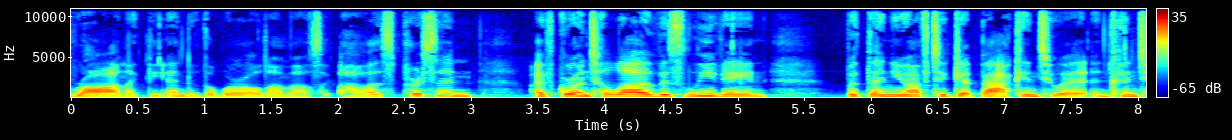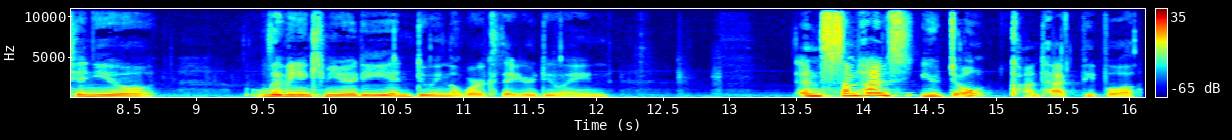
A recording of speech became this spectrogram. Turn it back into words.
raw and like the end of the world almost. Like, oh, this person I've grown to love is leaving but then you have to get back into it and continue living in community and doing the work that you're doing. And sometimes you don't contact people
